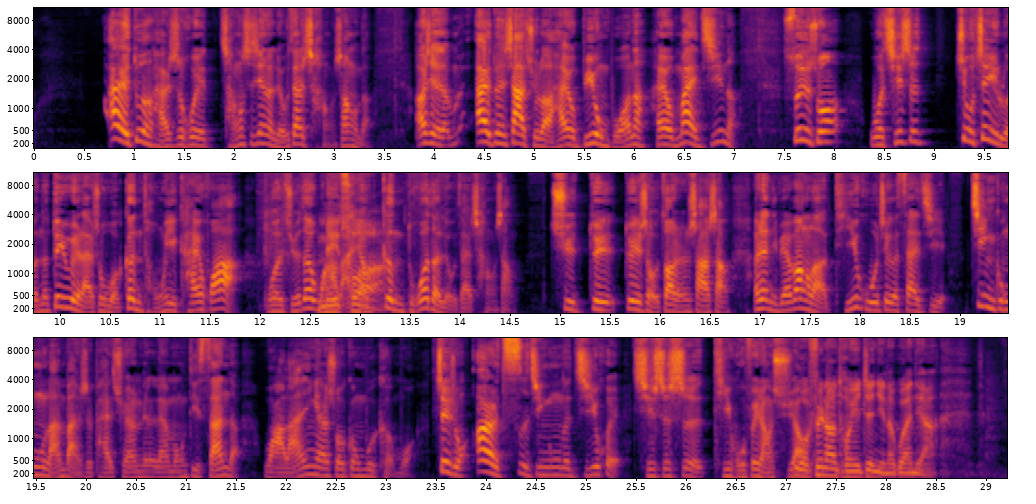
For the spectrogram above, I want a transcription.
艾顿还是会长时间的留在场上的，而且艾顿下去了，还有比永博呢，还有麦基呢，所以说我其实就这一轮的对位来说，我更同意开花。我觉得瓦兰要更多的留在场上，去对对手造成杀伤。而且你别忘了，鹈鹕这个赛季进攻篮板是排全联盟第三的，瓦兰应该说功不可没。这种二次进攻的机会，其实是鹈鹕非常需要。我非常同意正经的观点啊，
